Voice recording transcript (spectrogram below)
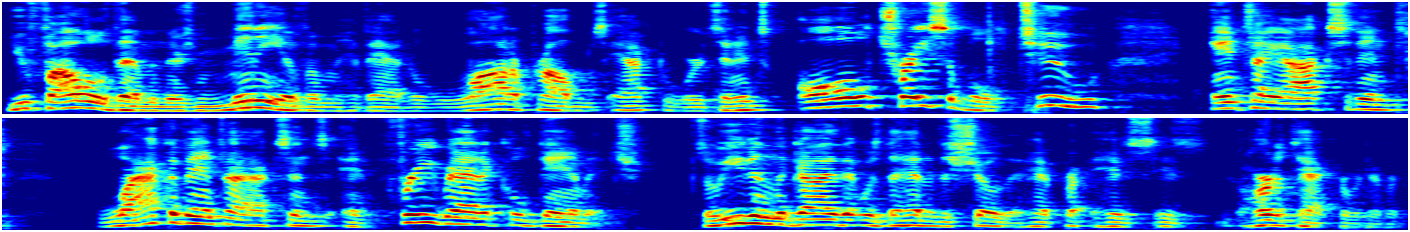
you follow them and there's many of them have had a lot of problems afterwards. And it's all traceable to antioxidant, lack of antioxidants and free radical damage. So even the guy that was the head of the show that had his, his heart attack or whatever,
